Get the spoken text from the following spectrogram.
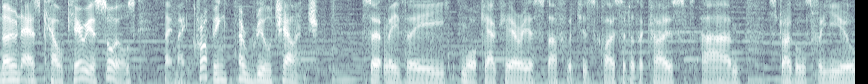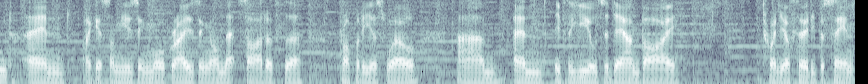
Known as calcareous soils, they make cropping a real challenge. Certainly the more calcareous stuff, which is closer to the coast, um, struggles for yield and I guess I'm using more grazing on that side of the property as well. Um, and if the yields are down by 20 or 30 percent,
